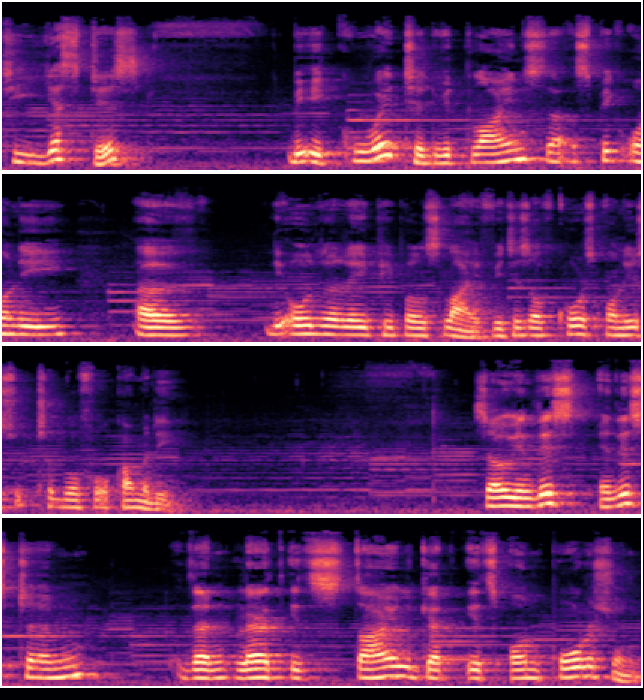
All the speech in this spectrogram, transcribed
Thyestes, be equated with lines that speak only of the ordinary people's life, which is of course only suitable for comedy. So in this in this term, then let its style get its own portion.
